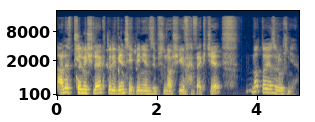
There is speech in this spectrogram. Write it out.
Ale w przemyśle, który więcej pieniędzy przynosi w efekcie, no to jest różnie.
